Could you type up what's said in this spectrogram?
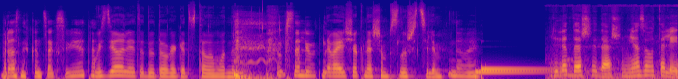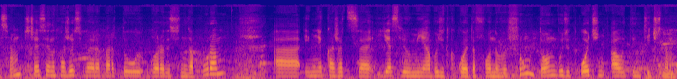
в разных концах света. Мы сделали это до того, как это стало модным. Абсолютно. Давай еще к нашим слушателям. Давай. Привет, Даша и Даша. Меня зовут Олеся. Сейчас я нахожусь в аэропорту города Сингапура. А, и мне кажется, если у меня будет какой-то фоновый шум, то он будет очень аутентичным.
